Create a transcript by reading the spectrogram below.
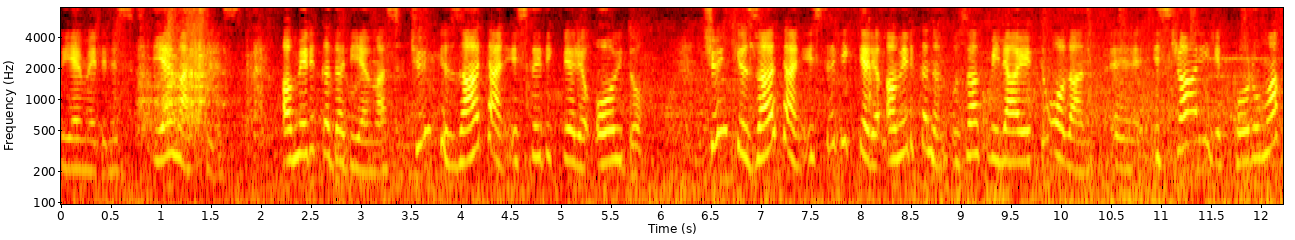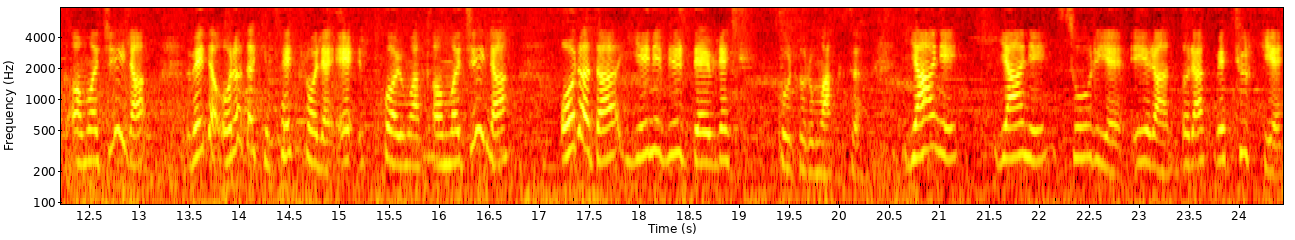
diyemediniz? Diyemezsiniz. Amerika'da diyemez. Çünkü zaten istedikleri oydu. Çünkü zaten istedikleri Amerika'nın uzak vilayeti olan e, İsrail'i korumak amacıyla ve de oradaki petrole el koymak amacıyla orada yeni bir devlet kurdurmaktı. Yani yani Suriye, İran, Irak ve Türkiye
